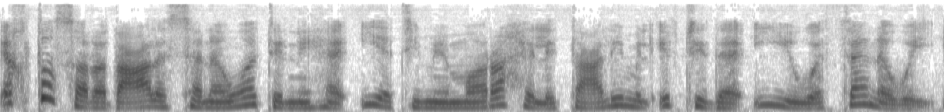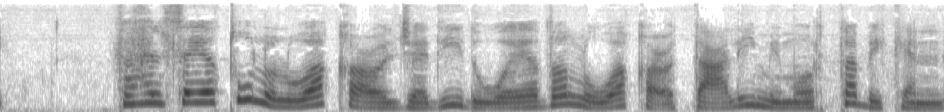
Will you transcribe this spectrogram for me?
اقتصرت على السنوات النهائية من مراحل التعليم الابتدائي والثانوي. فهل سيطول الواقع الجديد ويظل واقع التعليم مرتبكا؟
